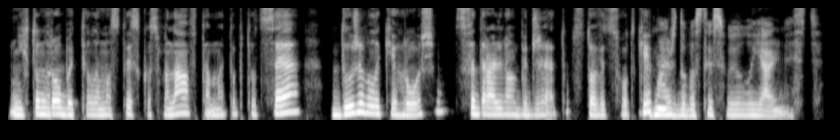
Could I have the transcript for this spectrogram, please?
ніхто не робить телемости з космонавтами. Тобто, це дуже великі гроші з федерального бюджету, 100%. Ти маєш довести свою лояльність,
